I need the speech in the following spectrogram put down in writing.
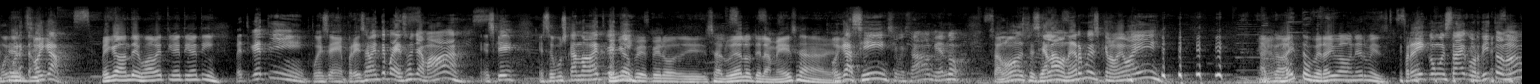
Muy bonita. Oiga, Venga, ¿dónde Juan Betty? Betty, Betty. Betty Betty, pues eh, precisamente para eso llamaba. Es que estoy buscando a Betty Venga, Betty. pero eh, saluda a los de la mesa. Oiga, sí, se me estaba olvidando. Saludos especial a Don Hermes, que lo veo ahí. Acabadito, pero ahí va Don Hermes. Freddy, ¿cómo está gordito, no?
